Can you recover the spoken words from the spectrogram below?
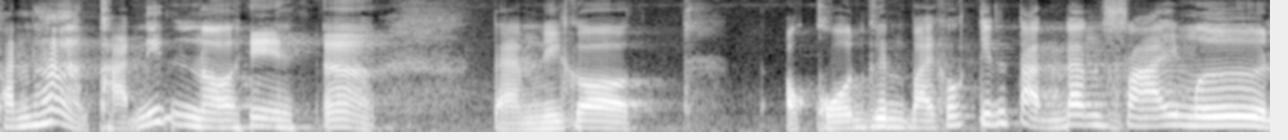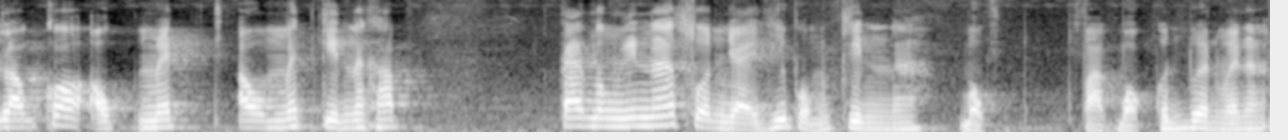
พันห้าขาดนิดหน่อยอ่าแต่อันนี้ก็เอาโคนขึ้นไปเขากินตัดด้านซ้ายมือ เราก็เอาเม็ดเอาเม็ดกินนะครับ แต่ตรงนี้นะส่วนใหญ่ที่ผมกินนะบอกฝากบอกเพื่อนๆไว้นะ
